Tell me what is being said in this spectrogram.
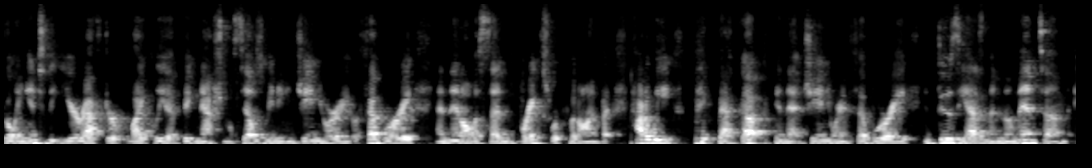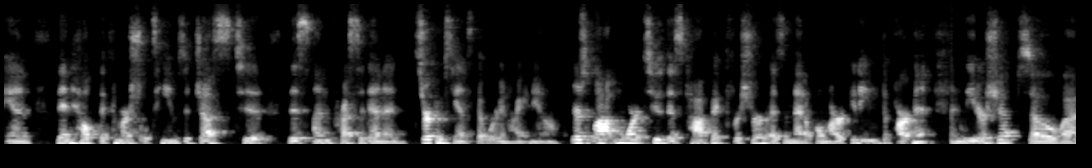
going into the year after likely a big national sales meeting in January or February, and then all of a sudden breaks were put on. But how do we pick back up in that January and February enthusiasm and momentum, and then help the commercial teams adjust to this unprecedented unprecedented circumstance that we're in right now. There's a lot more to this topic for sure as a medical marketing department and leadership. So uh,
